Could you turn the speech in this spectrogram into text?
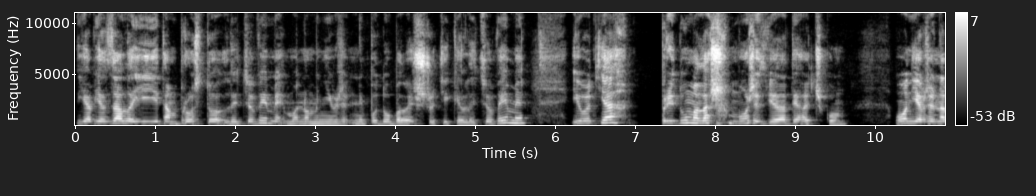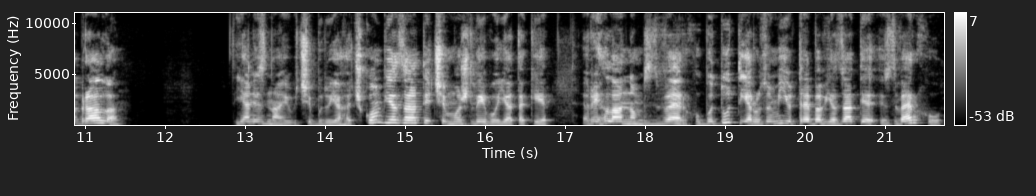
Я в'язала її там просто лицьовими, воно мені вже не подобалось, що тільки лицьовими. І от я придумала, що може зв'язати гачком. Он я вже набрала. Я не знаю, чи буду я гачком в'язати, чи, можливо, я таки регланом зверху. Бо тут, я розумію, треба в'язати зверху,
